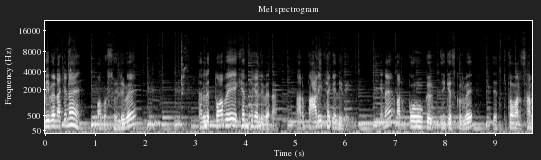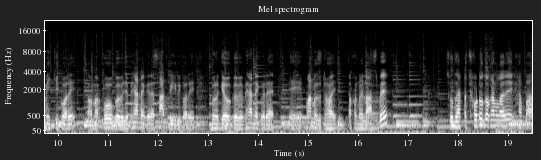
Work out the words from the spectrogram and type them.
লিবে না কেনে? অবশ্যই লিবে তাহলে তবে এখান থেকে লিবে না তার বাড়ি থেকে লিবে কেনে? আর বহুকে জিজ্ঞেস করবে যে তোমার স্বামী কি করে? আর বউ কবে যে ভ্যানে করে শাক বিক্রি করে কেউ কবে ভ্যানে করে এ, মানুষ ঢয়। তখন ওইলা আসবে শুধু একটা ছোট দোকান লয় রে খাপা।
